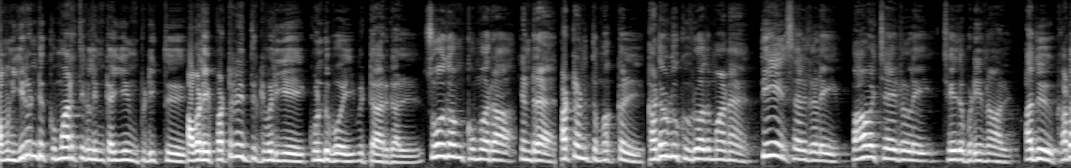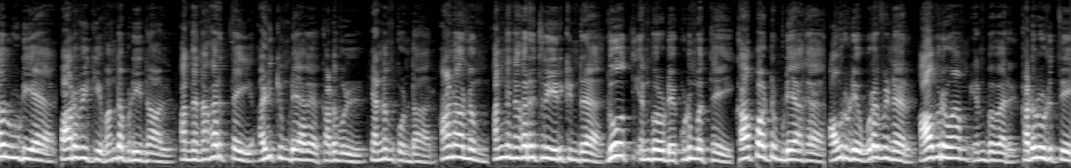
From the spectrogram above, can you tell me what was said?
அவன் இரண்டு குமாரத்திகளின் கையையும் பிடித்து அவளை பட்டணத்திற்கு வெளியே கொண்டு போய் விட்டார்கள். சோதம் குமாரா என்ற பட்டணத்து மக்கள் கடவுளுக்கு விரோதமான தீய செயல்களை பாவச் செயல்களை செய்தபடினால் அது கடவுளுடைய பார்வைக்கு வந்தபடினால் அந்த நகரத்தை அழிக்கும்படியாக கடவுள் எண்ணம் கொண்டார். ஆனாலும் அந்த நகரத்தில் இருக்கின்ற லோத் என்பவருடைய குடும்பத்தை காப்பாற்றும்படியாக அவருடைய உறவினர் ஆபிரகாம் என்பவர் கடவுளிடத்தை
